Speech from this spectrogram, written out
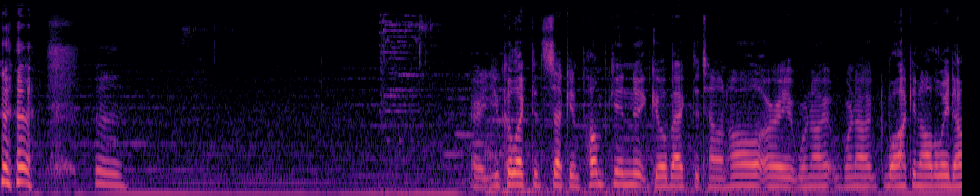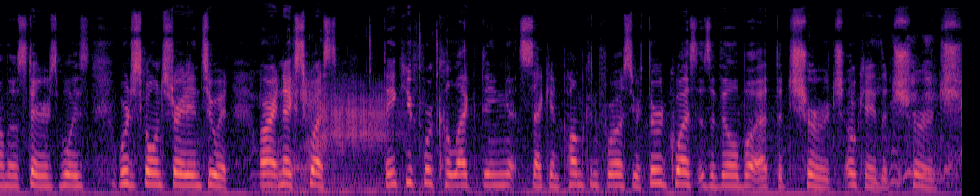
Alright, you collected second pumpkin, go back to town hall. Alright, we're not we're not walking all the way down those stairs, boys. We're just going straight into it. Alright, next quest. Thank you for collecting second pumpkin for us. Your third quest is available at the church. Okay, the church.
